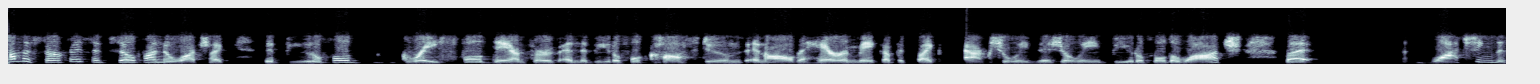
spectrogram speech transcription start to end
on the surface, it's so fun to watch like the beautiful, graceful dancers and the beautiful costumes and all the hair and makeup. It's like actually visually beautiful to watch. But watching the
